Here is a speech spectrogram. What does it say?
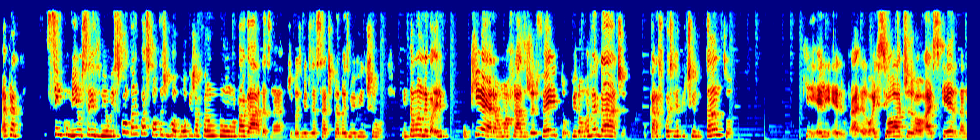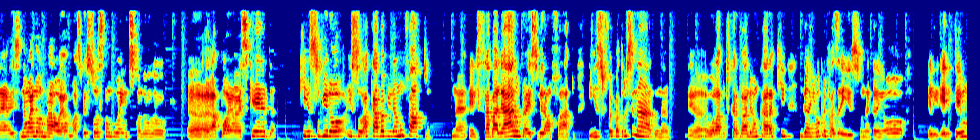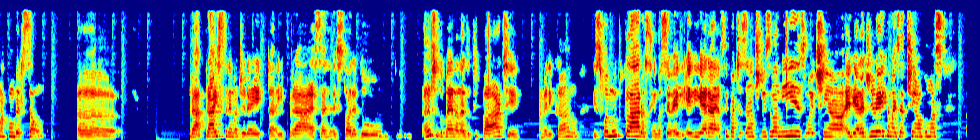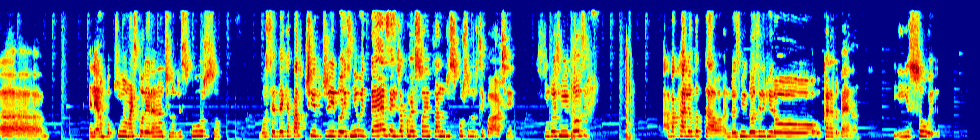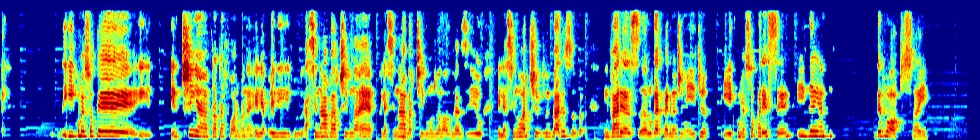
vai para 5 mil, 6 mil, isso contando com as contas de robô que já foram apagadas, né, de 2017 para 2021. Então é um negócio, ele, o que era uma frase de efeito virou uma verdade. O cara ficou se repetindo tanto que ele, ele esse ódio à esquerda, né, isso não é normal. É, as pessoas estão doentes quando uh, apoiam a esquerda, que isso virou, isso acaba virando um fato né? Eles trabalharam para isso virar um fato e isso foi patrocinado, né? É, o Olavo de Carvalho é um cara que ganhou para fazer isso, né? Ganhou, ele, ele teve uma conversão uh, para a extrema direita e para essa história do antes do Bannon, né, do Tea Party americano, isso foi muito claro assim. Você, ele, ele era simpatizante do islamismo, ele tinha, ele era direita, mas tinha algumas uh, ele era um pouquinho mais tolerante no discurso. Você vê que a partir de 2010 ele já começou a entrar no discurso do Party. Em 2012 avacalhou total. Em 2012 ele virou o cara do Bannon. E isso e começou a ter ele tinha plataforma, né? Ele, ele assinava artigo na época, ele assinava artigo no Jornal do Brasil, ele assinou artigo em vários, em vários uh, lugares na grande mídia e começou a aparecer e ganhar devotos aí.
